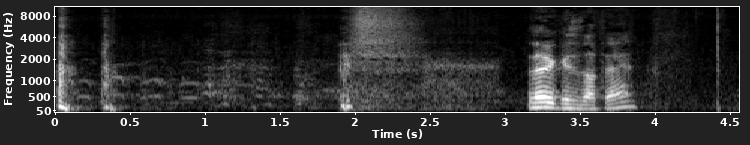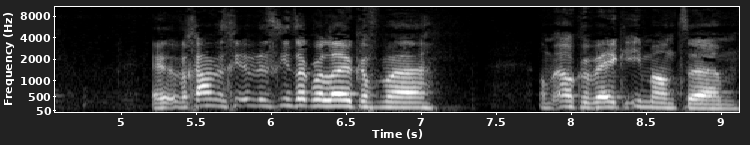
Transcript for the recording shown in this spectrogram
leuk is dat, hè? Eh, we gaan misschien, misschien is het ook wel leuk om, uh, om elke week iemand uh, in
